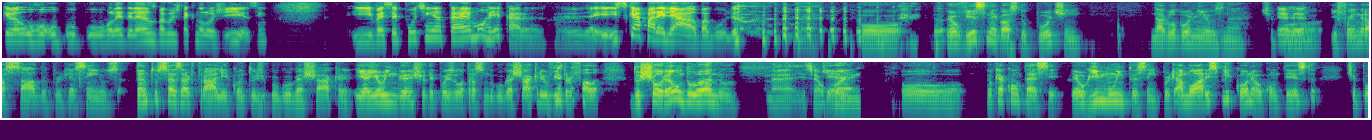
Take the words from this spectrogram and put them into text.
que o, o, o, o rolê dele era uns bagulho de tecnologia, assim. E vai ser Putin até morrer, cara. É- é- Isso que é aparelhar o bagulho. O- eu, eu vi esse negócio do Putin na Globo News, né? Tipo, Uhum. e foi engraçado porque assim, os- tanto o César Tralli quanto o Guga Chakra, e aí eu engancho depois o outro assunto do Guga Chakra e o Vitor fala do chorão do ano, É, esse é o Que corno, é- hein? o, o que acontece? Eu ri muito, assim, porque a Moara explicou, né, o contexto. Tipo,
